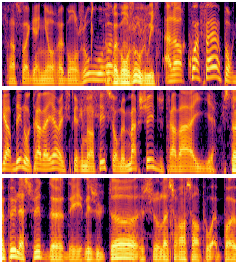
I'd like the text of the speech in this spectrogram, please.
François Gagnon, rebonjour. Rebonjour, Louis. Alors, quoi faire pour garder nos travailleurs expérimentés sur le marché du travail? C'est un peu la suite des résultats sur l'assurance emploi, pas,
